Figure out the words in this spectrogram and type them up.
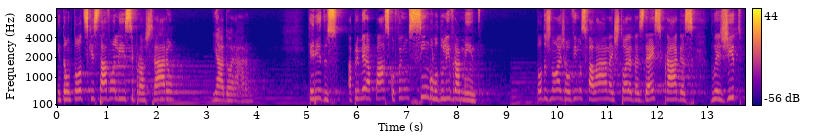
Então todos que estavam ali se prostraram e adoraram. Queridos, a primeira Páscoa foi um símbolo do livramento. Todos nós já ouvimos falar na história das dez pragas do Egito.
